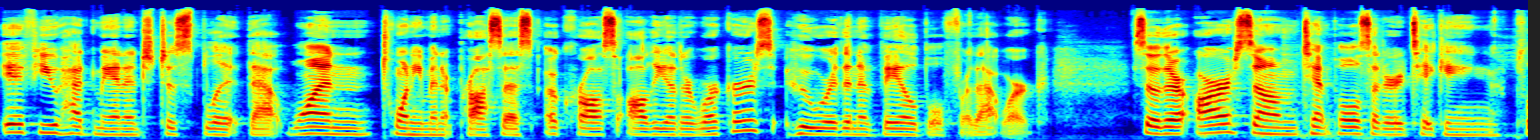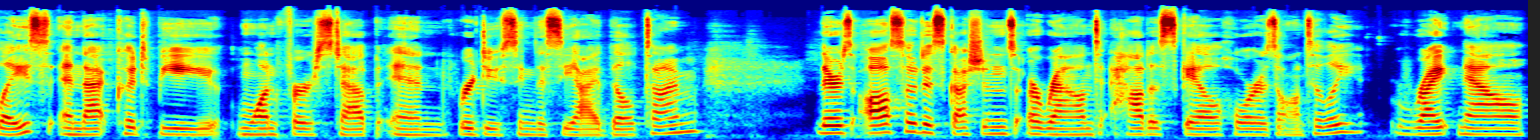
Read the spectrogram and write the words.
if you had managed to split that one 20 minute process across all the other workers who were then available for that work. So there are some tent poles that are taking place, and that could be one first step in reducing the CI build time. There's also discussions around how to scale horizontally. Right now,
